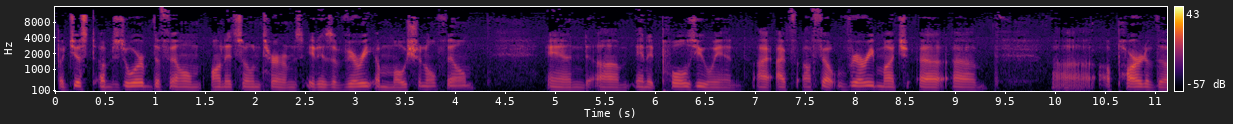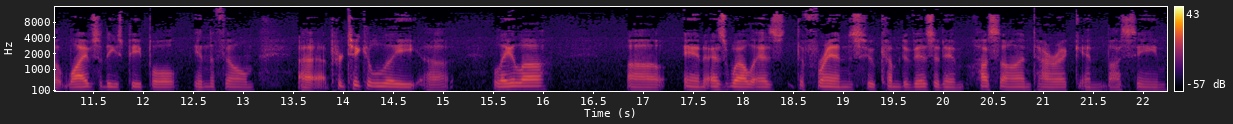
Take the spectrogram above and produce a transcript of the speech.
But just absorb the film on its own terms. It is a very emotional film, and um, and it pulls you in. I, felt very much uh, uh, uh, a part of the lives of these people in the film, uh, particularly uh, Layla, uh, and as well as the friends who come to visit him, Hassan, Tarek, and Bassem,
